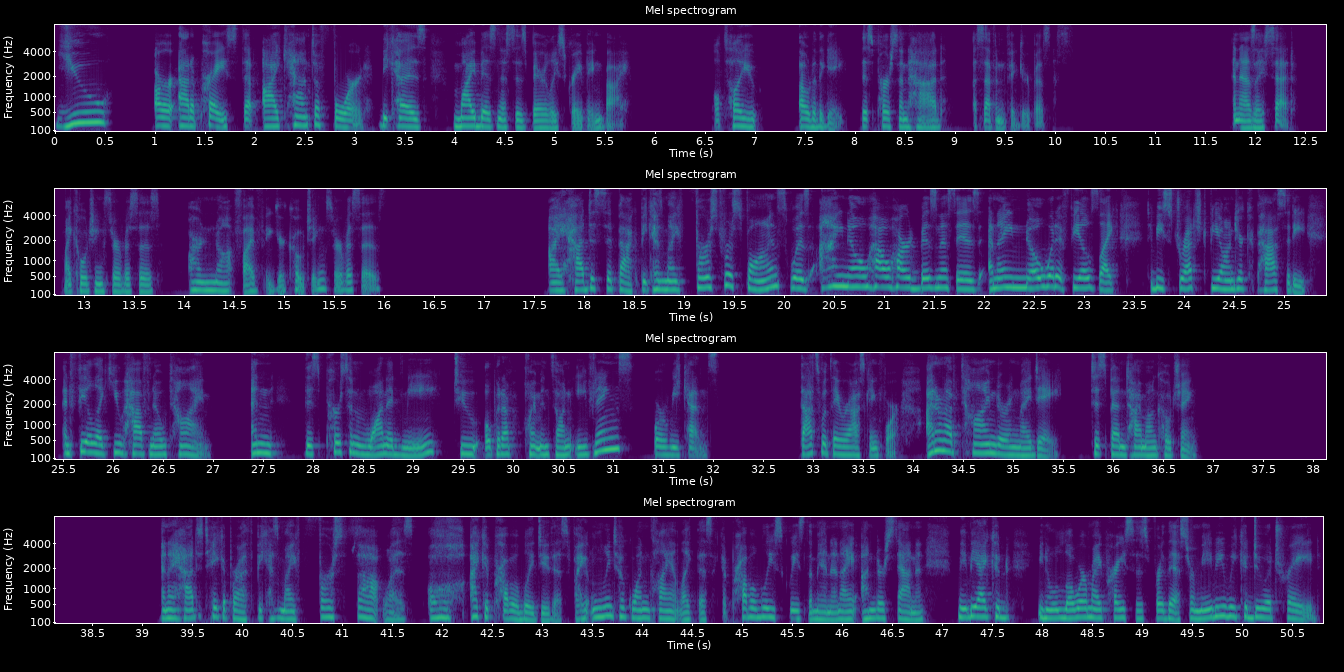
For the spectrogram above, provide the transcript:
you are at a price that I can't afford because my business is barely scraping by. I'll tell you out of the gate, this person had a seven figure business. And as I said, my coaching services are not five figure coaching services. I had to sit back because my first response was I know how hard business is and I know what it feels like to be stretched beyond your capacity and feel like you have no time. And this person wanted me to open up appointments on evenings or weekends. That's what they were asking for. I don't have time during my day to spend time on coaching. And I had to take a breath because my first thought was, oh, I could probably do this. If I only took one client like this, I could probably squeeze them in and I understand. And maybe I could, you know, lower my prices for this, or maybe we could do a trade.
